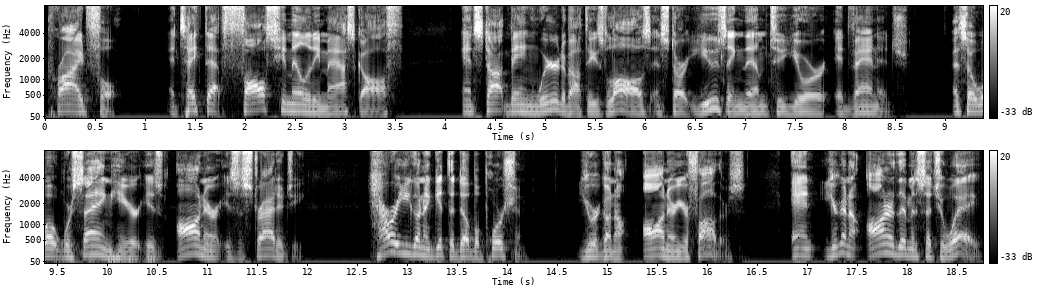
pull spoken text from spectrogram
prideful, and take that false humility mask off and stop being weird about these laws and start using them to your advantage. And so, what we're saying here is honor is a strategy. How are you going to get the double portion? You're going to honor your fathers, and you're going to honor them in such a way.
